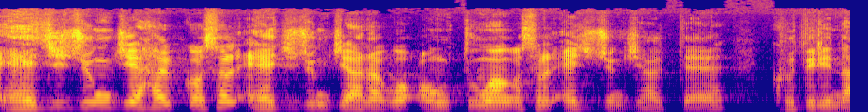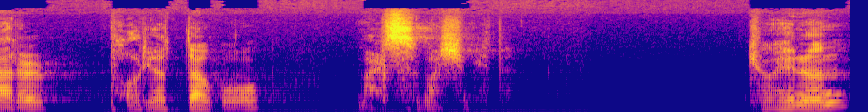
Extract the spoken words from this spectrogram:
애지중지할 것을 애지중지 안 하고 엉뚱한 것을 애지중지할 때 그들이 나를 버렸다고 말씀하십니다. 교회는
